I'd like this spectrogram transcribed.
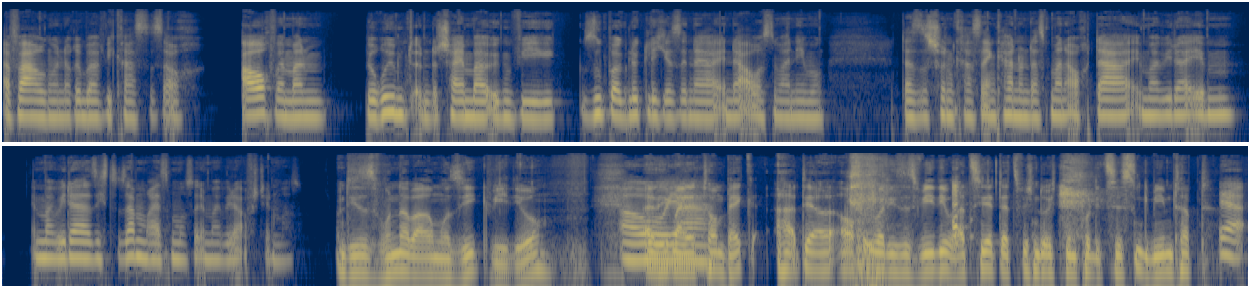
Erfahrungen darüber, wie krass das auch, auch wenn man berühmt und scheinbar irgendwie super glücklich ist in der, in der Außenwahrnehmung, dass es schon krass sein kann und dass man auch da immer wieder eben, immer wieder sich zusammenreißen muss und immer wieder aufstehen muss. Und dieses wunderbare Musikvideo. Oh, also ich ja. meine, Tom Beck hat ja auch über dieses Video erzählt, der zwischendurch den Polizisten gemimt hat. Ja,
